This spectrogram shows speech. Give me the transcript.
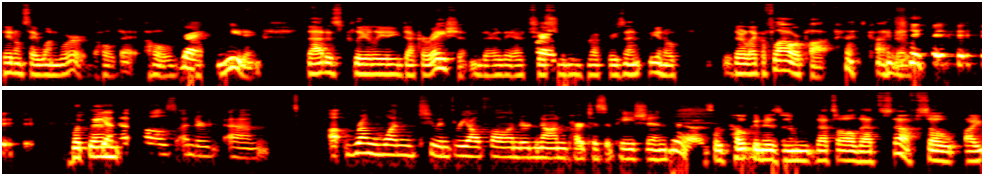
they don't say one word the whole day the whole right. meeting. That is clearly decoration. They're there to right. represent you know they're like a flower pot kind of. but then yeah, that falls under um, uh, rung one, two, and three all fall under non-participation. Yeah, so tokenism, that's all that stuff. So I,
